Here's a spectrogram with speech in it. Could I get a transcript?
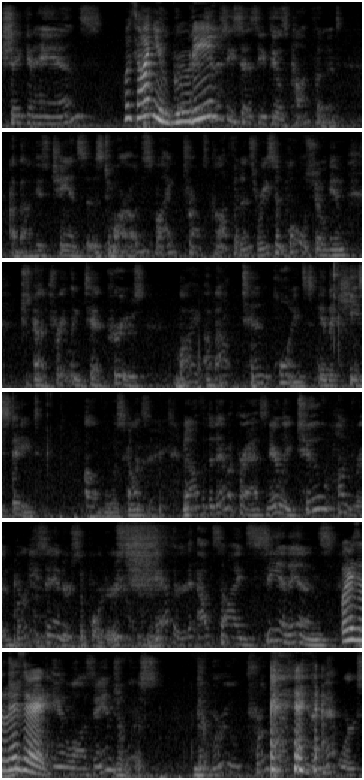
shaking hands. What's on you, Rudy? He says he feels confident about his chances tomorrow, despite Trump's confidence. Recent polls show him uh, trailing Ted Cruz by about 10 points in the key state of Wisconsin. Now, for the Democrats, nearly 200 Bernie Sanders supporters gathered outside CNN's Where's the lizard? in Los Angeles. The group protesting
